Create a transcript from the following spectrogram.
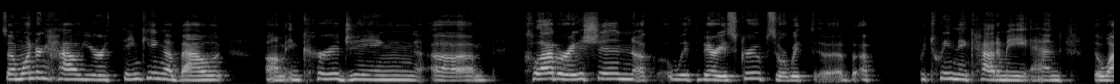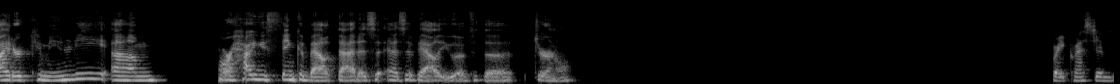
So I'm wondering how you're thinking about um, encouraging um, collaboration uh, with various groups or with uh, uh, between the academy and the wider community um, or how you think about that as, as a value of the journal. Great question.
